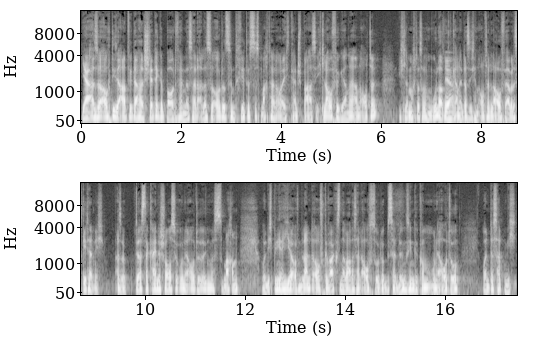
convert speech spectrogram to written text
Ja, also auch diese Art, wie da halt Städte gebaut werden, dass halt alles so autozentriert ist, das macht halt auch echt keinen Spaß. Ich laufe gerne an Orte, ich mache das auch im Urlaub ja. gerne, dass ich an Orte laufe, aber das geht halt nicht. Also du hast da keine Chance, ohne Auto irgendwas zu machen. Und ich bin ja hier auf dem Land aufgewachsen, da war das halt auch so. Du bist halt nirgends hingekommen ohne Auto. Und das hat mich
